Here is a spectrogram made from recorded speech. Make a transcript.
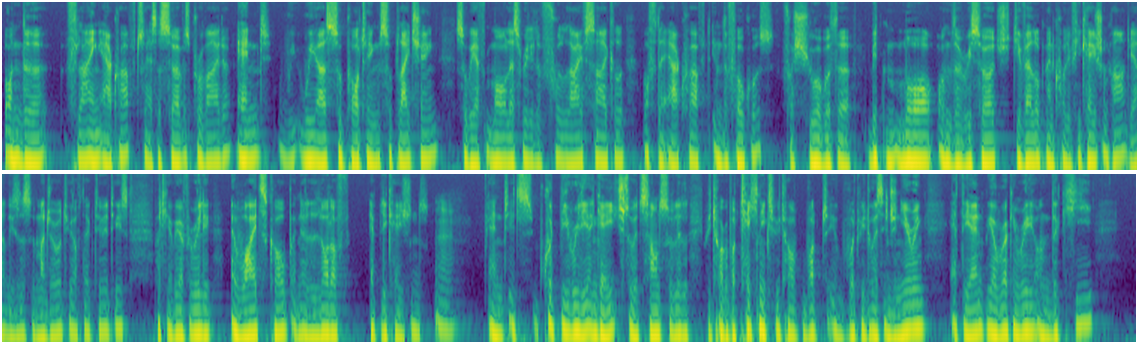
on the flying aircraft, so as a service provider, and we, we are supporting supply chain. So we have more or less really the full life cycle of the aircraft in the focus, for sure, with a bit more on the research, development, qualification part. Yeah, this is the majority of the activities. But here we have really a wide scope and a lot of applications. Mm. And it could be really engaged. So it sounds a little. We talk about techniques. We talk what what we do as engineering. At the end, we are working really on the key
